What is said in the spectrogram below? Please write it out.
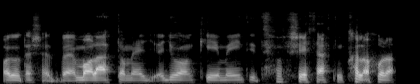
adott esetben. Ma láttam egy, egy olyan kéményt, itt sétáltunk valahol a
